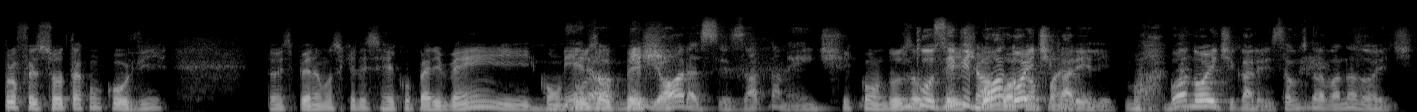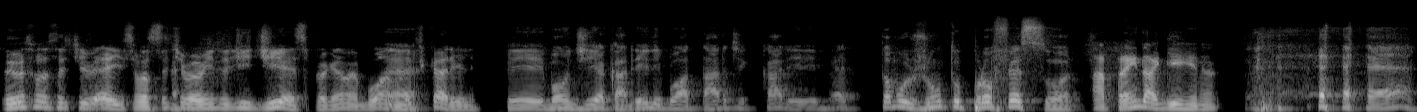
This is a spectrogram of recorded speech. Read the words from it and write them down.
professor está com Covid. Então esperamos que ele se recupere bem e conduza Melhor, o peixe. Melhoras, exatamente. E conduza Inclusive, boa, boa, noite, Carilli. Boa. boa noite, Carilli. Estamos gravando à noite. Eu, se você tiver, é, se você estiver indo de dia esse programa, é boa é. noite, Carilli. E bom dia, Carilli. Boa tarde, Carilli. É, tamo junto, professor. Aprenda a guirre, né?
